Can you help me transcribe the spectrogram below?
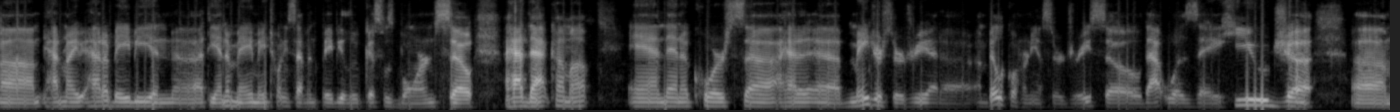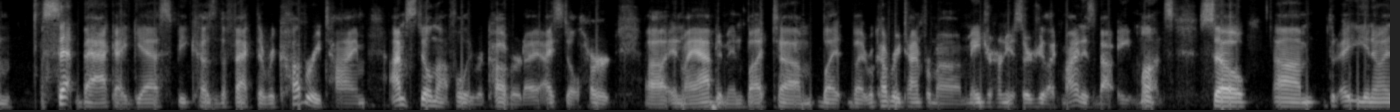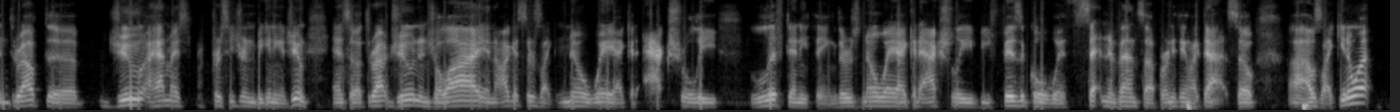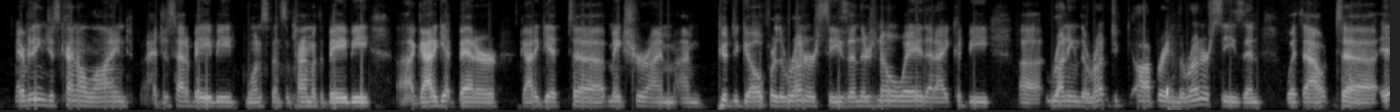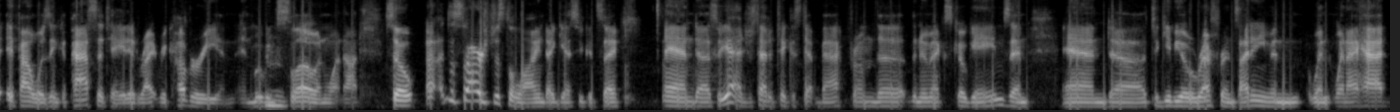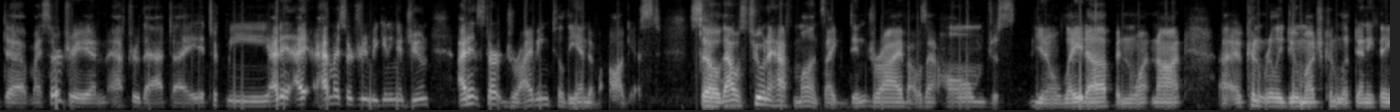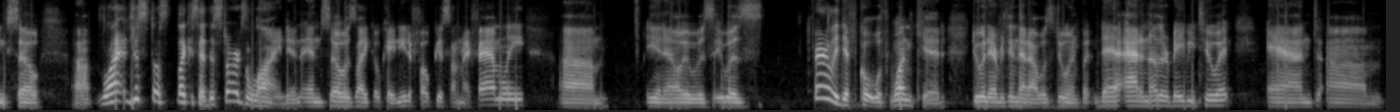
Um, had my had a baby, and uh, at the end of May, May 27th, baby Lucas was born. So I had that come up, and then of course uh, I had a, a, major surgery at a umbilical hernia surgery. So that was a huge. Uh, um, setback, I guess, because of the fact that recovery time, I'm still not fully recovered. I, I still hurt uh, in my abdomen, but um, but but recovery time from a major hernia surgery like mine is about eight months. So um, th- you know, and throughout the June, I had my procedure in the beginning of June, and so throughout June and July and August, there's like no way I could actually lift anything. There's no way I could actually be physical with setting events up or anything like that. So uh, I was like, you know what? Everything just kind of aligned. I just had a baby, want to spend some time with the baby. I uh, got to get better. Got to get uh, make sure I'm I'm good to go for the runner season. There's no way that I could be uh, running the run operating the runner season without uh, if I was incapacitated, right? Recovery and, and moving mm-hmm. slow and whatnot. So uh, the stars just aligned, I guess you could say and uh, so yeah, I just had to take a step back from the the New Mexico games, and and uh, to give you a reference, I didn't even when when I had uh, my surgery, and after that, I it took me I didn't I had my surgery in the beginning of June. I didn't start driving till the end of August, so that was two and a half months. I didn't drive. I was at home, just you know laid up and whatnot. I couldn't really do much, couldn't lift anything. So uh, just like I said, the stars aligned, and and so it was like okay, I need to focus on my family. Um, you know, it was it was fairly difficult with one kid doing everything that I was doing, but add another baby to it, and um,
